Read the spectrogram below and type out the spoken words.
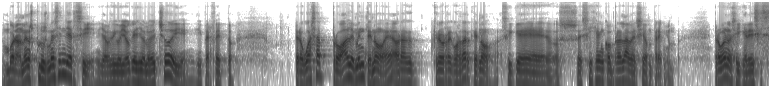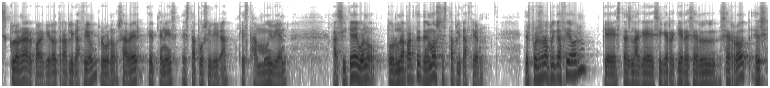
bueno, al menos Plus Messenger sí, ya os digo yo que yo lo he hecho y, perfecto. Pero WhatsApp probablemente no, ¿eh? ahora creo recordar que no, así que os exigen comprar la versión premium. Pero bueno, si queréis clonar cualquier otra aplicación, pues bueno, saber que tenéis esta posibilidad, que está muy bien. Así que bueno, por una parte tenemos esta aplicación. Después otra aplicación, que esta es la que sí que requiere ser, ser ROT, es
